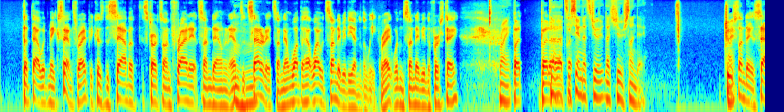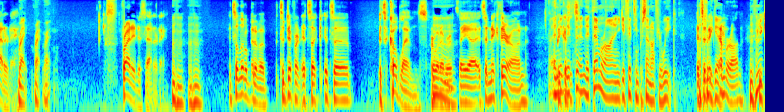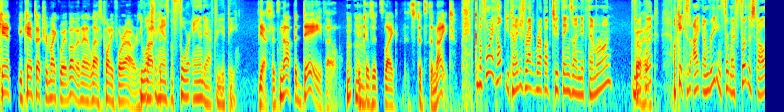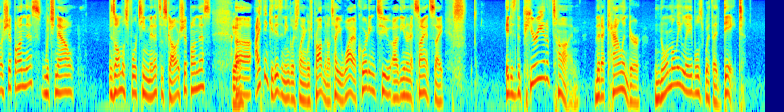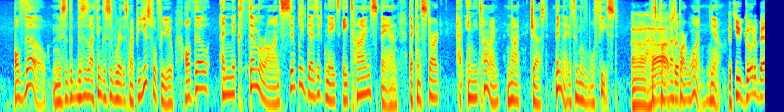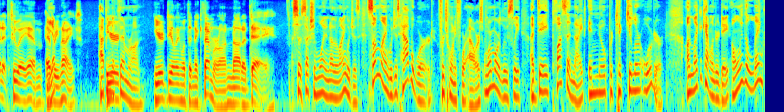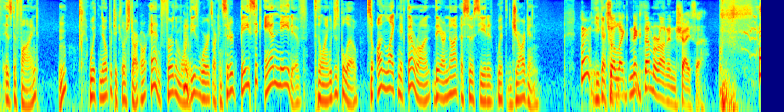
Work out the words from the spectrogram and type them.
that that would make sense, right? Because the Sabbath starts on Friday at sundown and ends Mm-hmm. at Saturday at sundown. What the hell? Why would Sunday be the end of the week, right? Wouldn't Sunday be the first day? Right. But but, uh, that's you but saying that's Jew, that's Jewish Sunday. Jewish right. Sunday is Saturday, Right. Right. Right. Friday to Saturday. Mm-hmm, mm-hmm. It's a little bit of a. It's a different. It's a. It's a. It's a Koblenz or whatever. Mm. It's a. Uh, it's a Nick Theron. And Because the, the, the and you get fifteen percent off your week. It's That's a pretty Nick. Mm-hmm. You can't. You can't touch your microwave oven and it lasts 24 hours. You It's wash your the- hands before and after you pee. Yes, it's not the day though, because it's like it's it's the night. Before I help you, can I just wrap, wrap up two things on nycthemeron real quick? Okay, because I'm reading for my further scholarship on this, which now is almost 14 minutes of scholarship on this. Yeah. Uh, I think it is an English language problem, and I'll tell you why. According to uh, the Internet Science site, it is the period of time that a calendar normally labels with a date. Although, and this is the, this is I think this is where this might be useful for you. Although a nycthemeron simply designates a time span that can start at any time, not just midnight. It's a movable feast. Uh, That's part. That's so part one. Yeah. if you go to bed at 2 a.m. every Yep. night, Happy You're- you're dealing with a Nycthemeron, not a day. So, section one in other languages. Some languages have a word for 24 hours, or more loosely, a day plus a night in no particular order. Unlike a calendar date, only the length is defined. hmm, With no particular start or end. Furthermore, these words are considered basic and native to the languages below. So, unlike Nycthemeron, they are not associated with jargon. You got So your, like Nycthemeron and Scheisse.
